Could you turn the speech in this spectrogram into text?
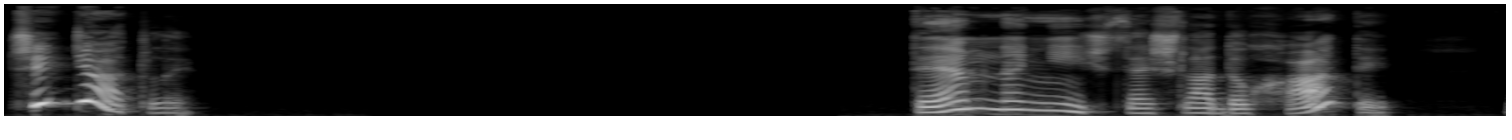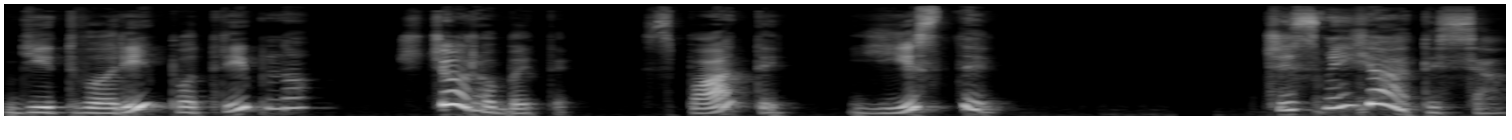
чи дятли? Темна ніч зайшла до хати, дітворі потрібно що робити? Спати, їсти чи сміятися?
